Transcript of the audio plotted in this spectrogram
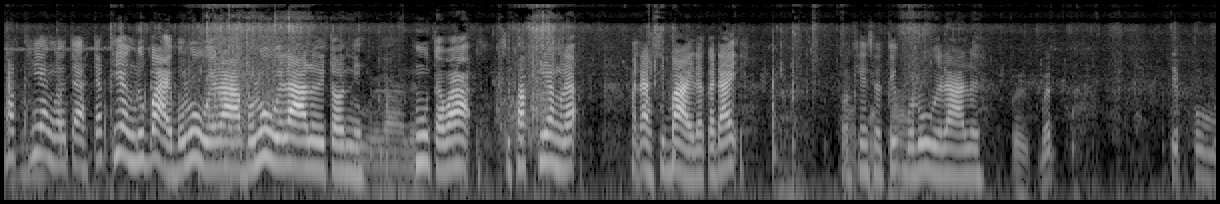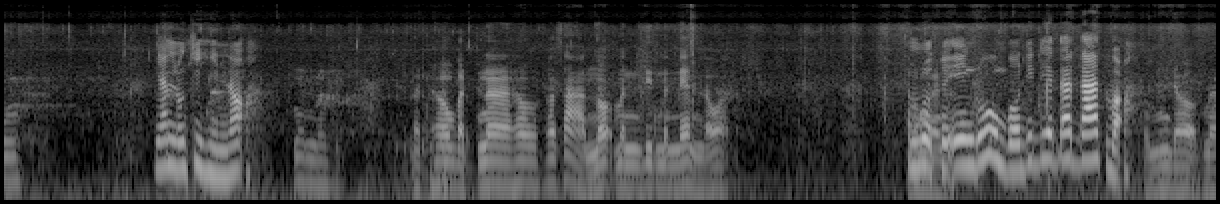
พักเที่ยงแล้วจ้ะจักเที่ยงหรือบ่ายบรูเวลาบรูเวลาเลยตอนนี้เวลาเลยฮู้แต่ว่าสิพักเที่ยงแล้ว มันอาจสิบ่ายแล้วก็ได้โอเคสติ๊กบรูเวลาเลยเปิดเบัดเจ็บปูมือยันลงกี่หินเนาะเงี้ยเลยบัดเฮาบัดหน้าเฮาเฮาสามเนาะมันดินมันแน่นแล้วอะ สำรวจตัวเองรู้บ่ดิดเดียดดัดดัดบ่มันมีดอกนา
